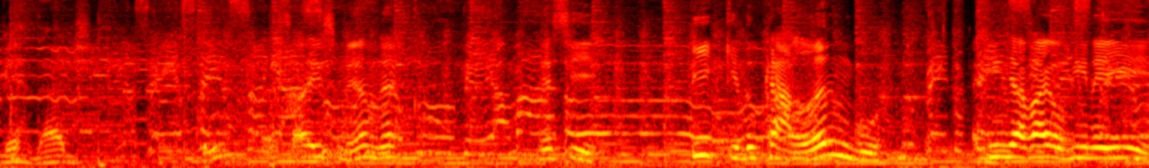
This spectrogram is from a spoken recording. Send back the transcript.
verdade. É só isso mesmo, né? Nesse pique do calango, a gente já vai ouvindo aí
